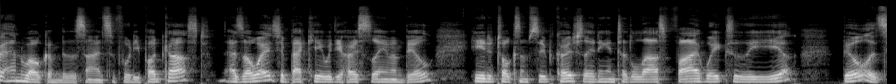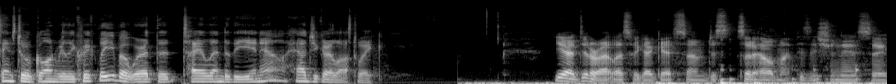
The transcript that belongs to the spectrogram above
and welcome to the Science of Footy podcast. As always, you're back here with your hosts Liam and Bill, here to talk some Supercoach leading into the last five weeks of the year. Bill, it seems to have gone really quickly, but we're at the tail end of the year now. How'd you go last week? Yeah, I did all right last week, I guess. Um, just sort of held my position there, so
